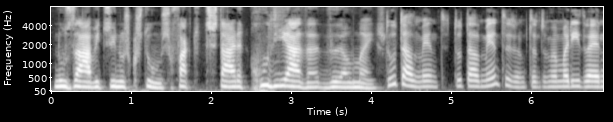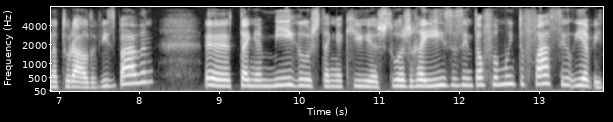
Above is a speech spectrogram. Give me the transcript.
nos hábitos e nos costumes. O facto de estar rodeada de alemães. Totalmente, totalmente. Portanto, o meu marido é natural de Wiesbaden uh, tem amigos, tem aqui as suas raízes, então foi muito fácil. E, e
